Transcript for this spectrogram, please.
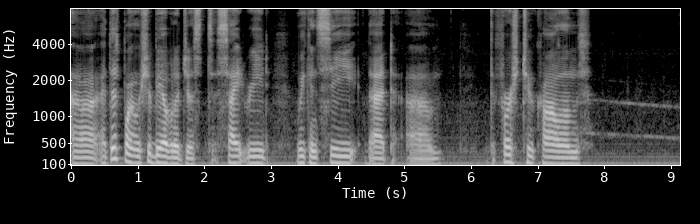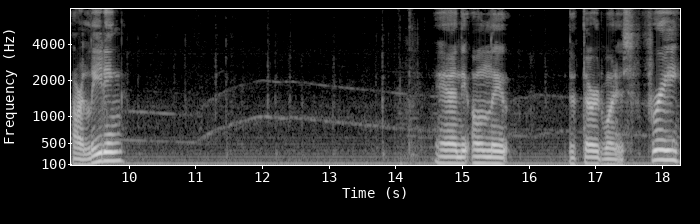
uh, at this point, we should be able to just sight read. We can see that um, the first two columns are leading and the only the third one is free.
